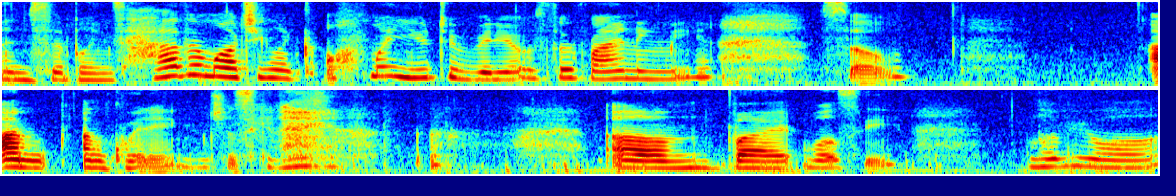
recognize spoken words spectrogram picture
and siblings have been watching like all my YouTube videos. They're finding me. So I'm I'm quitting. Just kidding. um, but we'll see. Love you all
